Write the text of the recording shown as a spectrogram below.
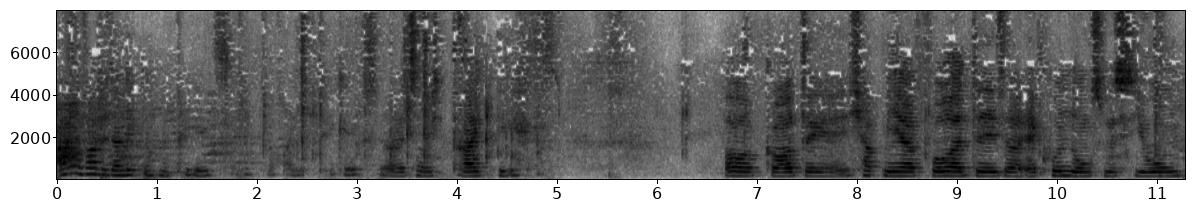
ah, warte, da liegt noch eine Pickaxe. Da liegt noch eine Pickaxe. Ja, jetzt habe ich drei Pickaxe. Oh Gott, ey. ich habe mir vor dieser Erkundungsmission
